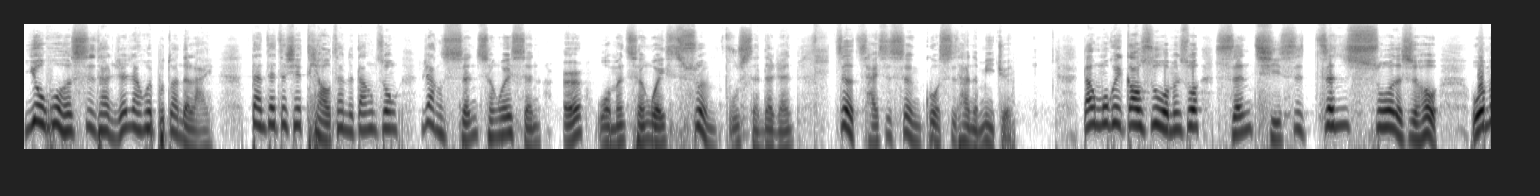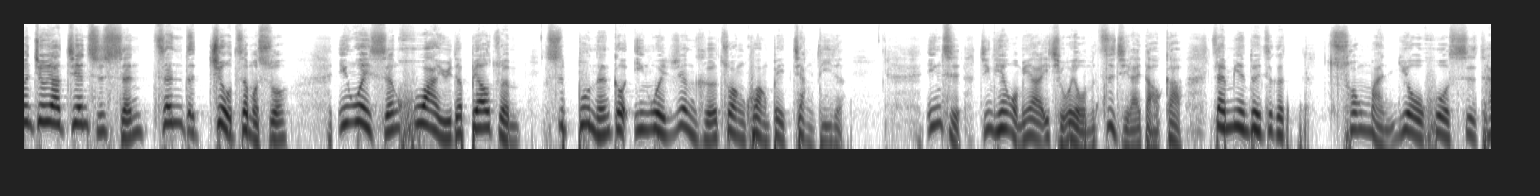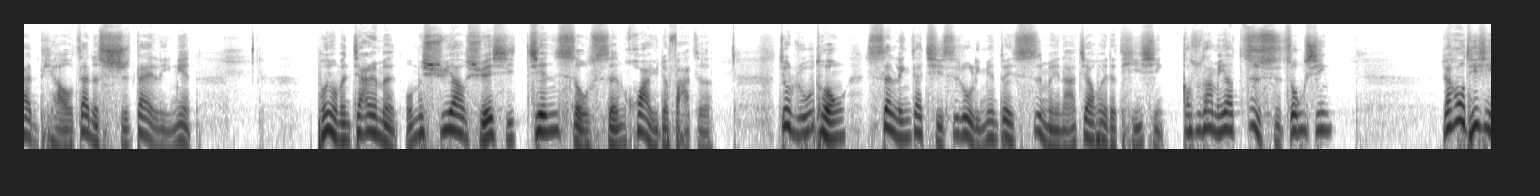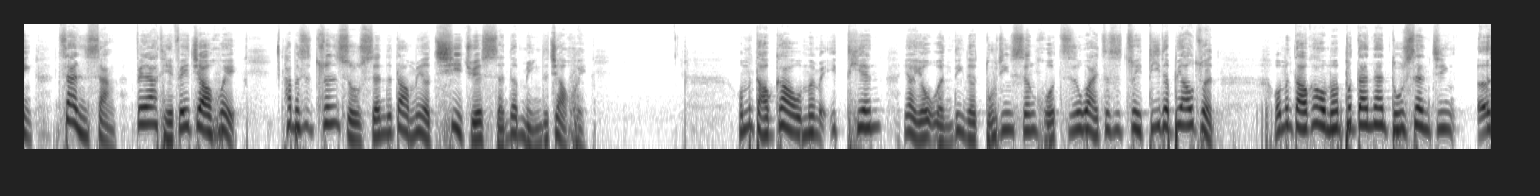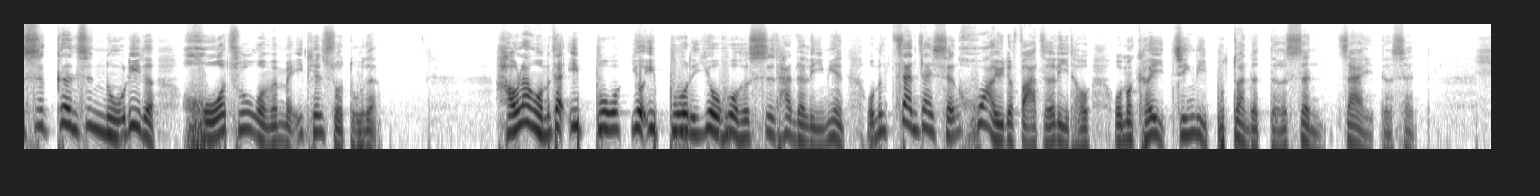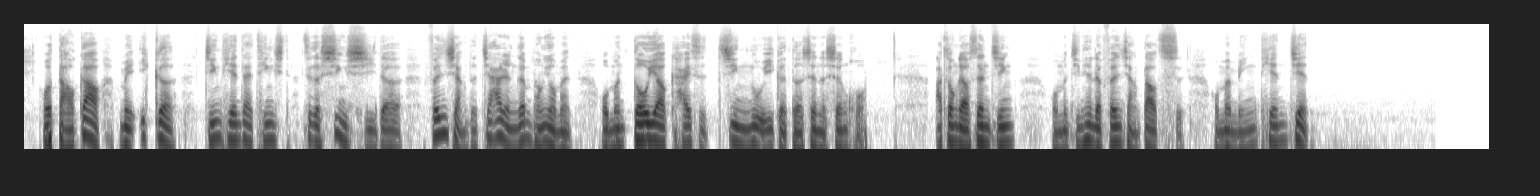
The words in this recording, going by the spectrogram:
诱惑和试探仍然会不断的来，但在这些挑战的当中，让神成为神，而我们成为顺服神的人，这才是胜过试探的秘诀。当魔鬼告诉我们说神岂是真说的时候，我们就要坚持神真的就这么说，因为神话语的标准是不能够因为任何状况被降低的。因此，今天我们要一起为我们自己来祷告，在面对这个充满诱惑、试探、挑战的时代里面，朋友们、家人们，我们需要学习坚守神话语的法则。就如同圣灵在启示录里面对士美拿教会的提醒，告诉他们要至始忠心，然后提醒赞赏菲拉铁菲教会，他们是遵守神的道，没有弃绝神的名的教会。我们祷告，我们每一天要有稳定的读经生活之外，这是最低的标准。我们祷告，我们不单单读圣经，而是更是努力的活出我们每一天所读的。好，让我们在一波又一波的诱惑和试探的里面，我们站在神话语的法则里头，我们可以经历不断的得胜再得胜。我祷告每一个今天在听这个信息的分享的家人跟朋友们，我们都要开始进入一个得胜的生活。阿忠聊圣经，我们今天的分享到此，我们明天见。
